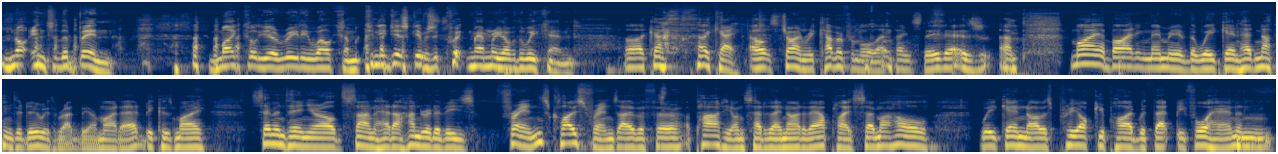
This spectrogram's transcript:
not into the bin. Michael, you're really welcome. Can you just give us a quick memory of the weekend? Okay, okay. I'll try and recover from all that. Thanks, Steve. Was, um, my abiding memory of the weekend had nothing to do with rugby, I might add, because my 17 year old son had a hundred of his friends, close friends, over for a party on Saturday night at our place. So my whole weekend I was preoccupied with that beforehand, and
